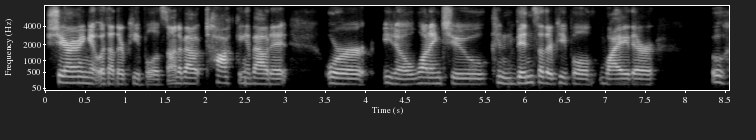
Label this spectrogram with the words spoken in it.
sharing it with other people. It's not about talking about it or you know wanting to convince other people why they're oh,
